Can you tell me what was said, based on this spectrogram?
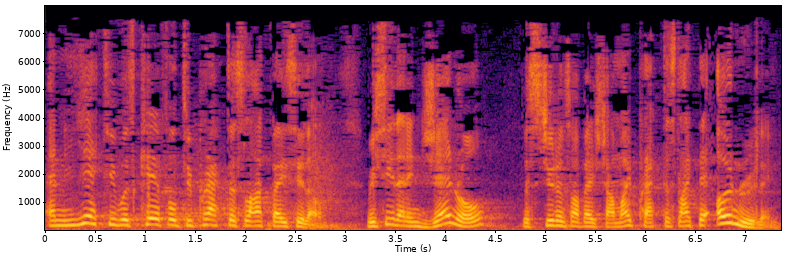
and yet he was careful to practice like Beis Hillel. We see that in general, the students of Beis Shammai practice like their own ruling.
